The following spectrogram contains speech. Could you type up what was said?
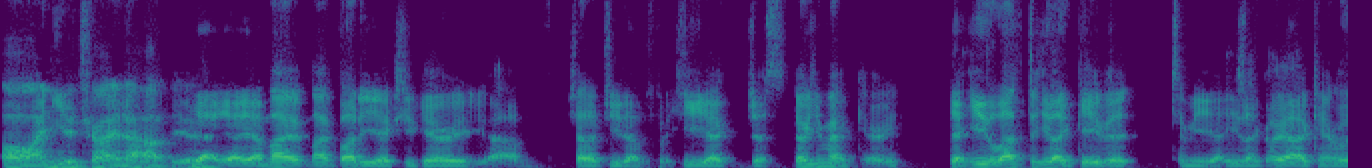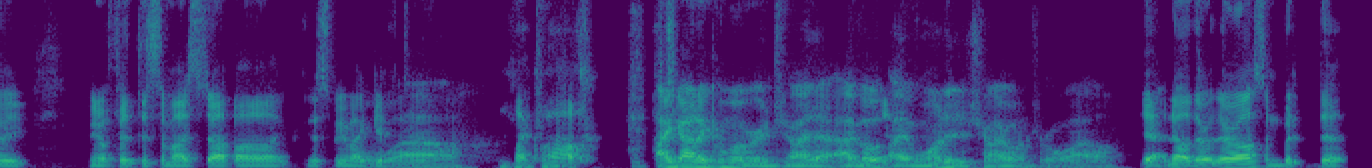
Oh i need to try it out dude. Yeah yeah yeah. My my buddy actually gary um, shout out g-dubs but he uh, just no you met gary. Yeah he left he like gave it to me. He's like oh yeah i can't really you know fit this in my stuff. I'll like this will be my gift wow. I'm like wow. I gotta come over and try that. I've yeah. i've wanted to try one for a while. Yeah no they're, they're awesome but the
